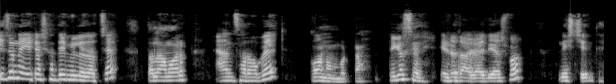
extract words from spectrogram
এই জন্য এটার সাথে মিলে যাচ্ছে। তাহলে আমার অ্যান্সার হবে ক নম্বরটা। ঠিক আছে? এটা দাগায় দিয়ে আসবা, নিশ্চিন্তে।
